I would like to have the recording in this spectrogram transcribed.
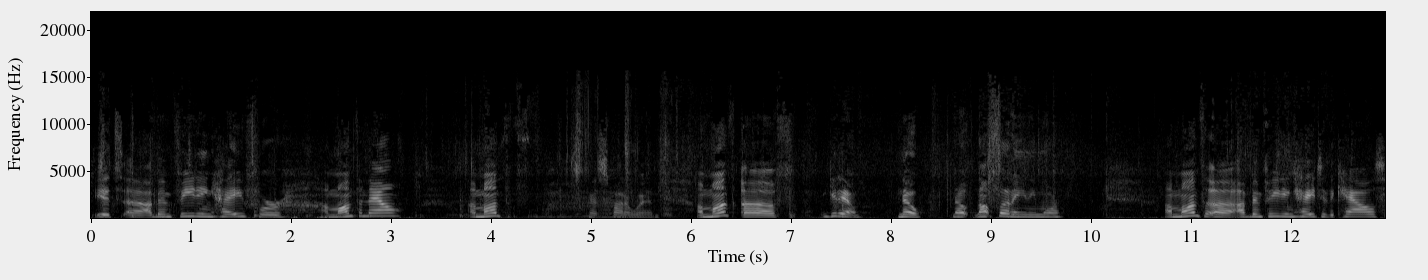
It's uh, I've been feeding hay for a month now. A month. Got spider web. A month of. Get down. No, no, not funny anymore. A month. Uh, I've been feeding hay to the cows.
